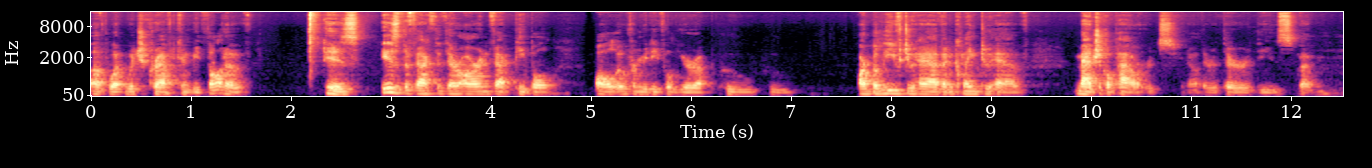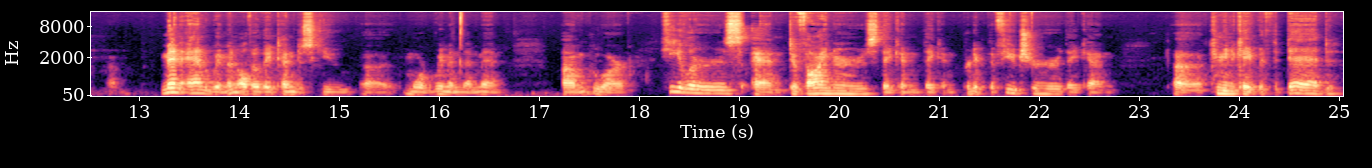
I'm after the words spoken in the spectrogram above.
of what witchcraft can be thought of is is the fact that there are in fact people all over medieval Europe who who are believed to have and claim to have magical powers. You know, there there are these um, um, men and women, although they tend to skew uh, more women than men, um, who are healers and diviners. They can they can predict the future. They can uh, communicate with the dead.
